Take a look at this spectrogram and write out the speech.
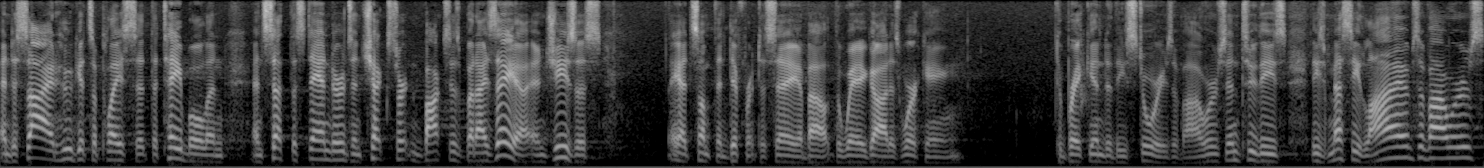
and decide who gets a place at the table and, and set the standards and check certain boxes. But Isaiah and Jesus they had something different to say about the way God is working to break into these stories of ours, into these, these messy lives of ours,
